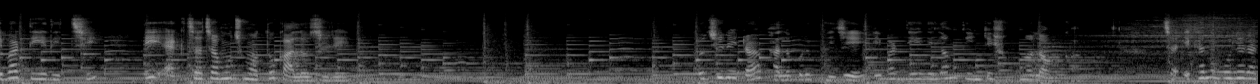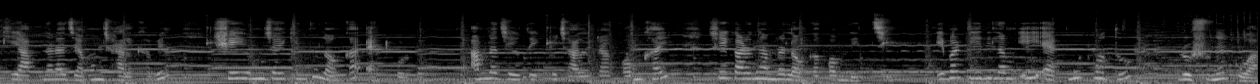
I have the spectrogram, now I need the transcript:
এবার দিয়ে দিচ্ছি এই এক চা চামচ মতো কালো জিরে। কালো জিরেটা ভালো করে ভেজে এবার দিয়ে দিলাম তিনটে শুকনো লঙ্কা। আচ্ছা এখানে বলে রাখি আপনারা যেমন ঝাল খাবেন, সেই অনুযায়ী কিন্তু লঙ্কা অ্যাড করবেন। আমরা যেহেতু একটু ঝালটা কম খাই, সেই কারণে আমরা লঙ্কা কম দিচ্ছি। এবার দিয়ে দিলাম এই এক মুঠ মতো রসুনের কোয়া।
